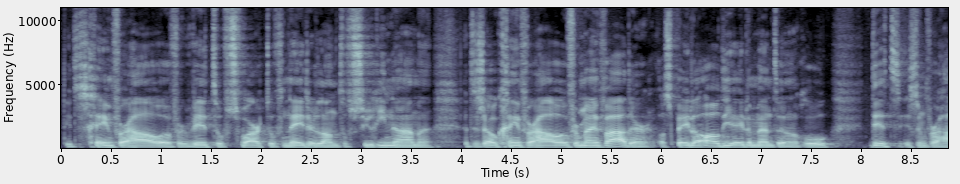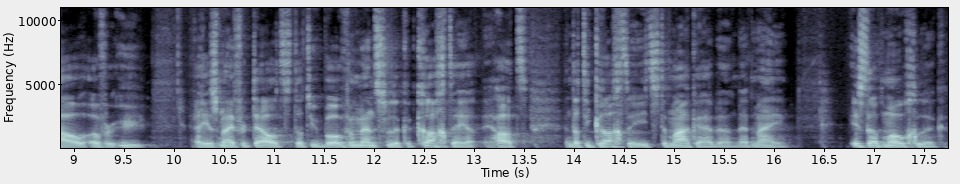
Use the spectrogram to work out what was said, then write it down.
Dit is geen verhaal over wit of zwart of Nederland of Suriname. Het is ook geen verhaal over mijn vader, al spelen al die elementen een rol. Dit is een verhaal over u. Er is mij verteld dat u bovenmenselijke krachten had en dat die krachten iets te maken hebben met mij. Is dat mogelijk?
